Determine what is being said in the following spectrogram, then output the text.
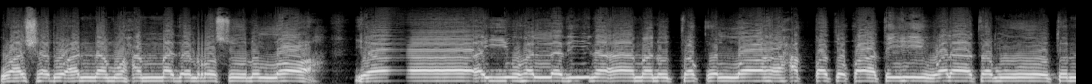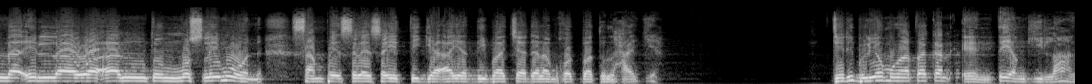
وأشهد أن محمدا رسول الله يا أيها الذين آمنوا اتقوا الله حق تقاته ولا تموتن إلا وأنتم مسلمون sampai selesai tiga ayat dibaca dalam khutbatul hajjah Jadi beliau mengatakan ente yang gila.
